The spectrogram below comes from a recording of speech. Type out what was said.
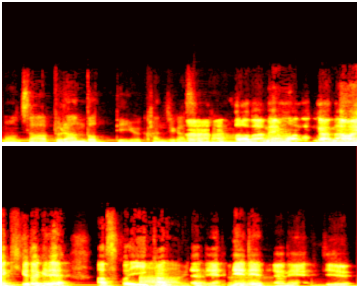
もうザ・ブランドっていう感じがするかな。そうだね。もうなんか名前聞くだけで、あそこいい感じだよね。丁寧だよねっていう、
